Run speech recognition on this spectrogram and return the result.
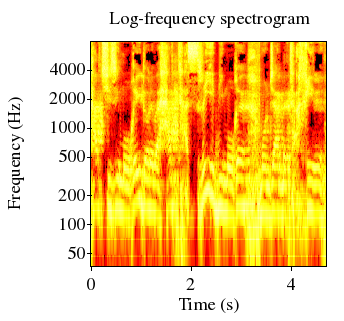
هر چیزی موقعی داره و هر تسریع بی موقع منجر به تأخیر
